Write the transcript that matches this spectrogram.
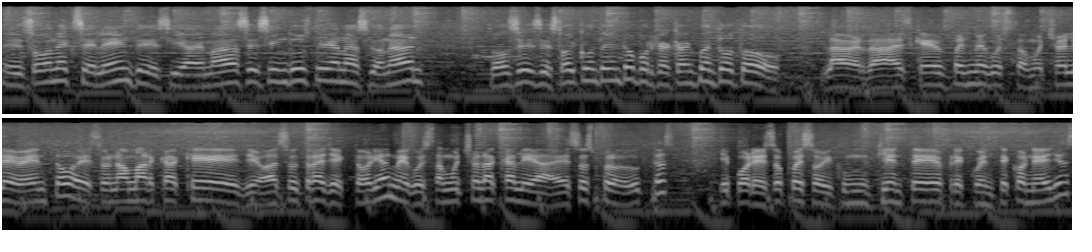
eh, son excelentes y además es industria nacional, entonces estoy contento porque acá encuentro todo. La verdad es que pues, me gustó mucho el evento, es una marca que lleva su trayectoria, me gusta mucho la calidad de sus productos y por eso pues soy un cliente frecuente con ellos.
